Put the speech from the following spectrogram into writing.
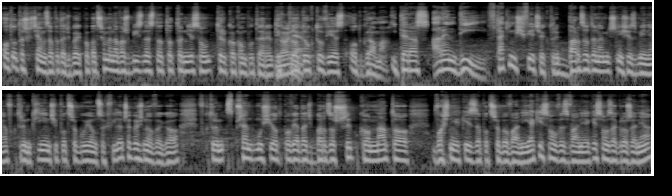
O to też chciałem zapytać, bo jak popatrzymy na wasz biznes, no to to nie są tylko komputery. Tych No produktów jest od groma. I teraz R&D w takim świecie, który bardzo dynamicznie się zmienia, w którym klienci potrzebują co chwilę czegoś nowego, w którym sprzęt musi odpowiadać bardzo szybko na to właśnie jakie jest zapotrzebowanie, jakie są wyzwania, jakie są zagrożenia.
